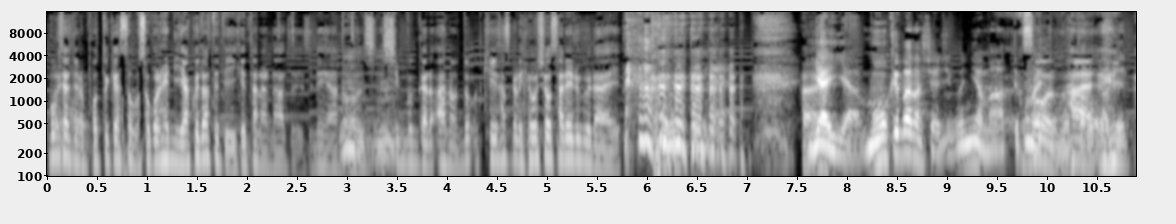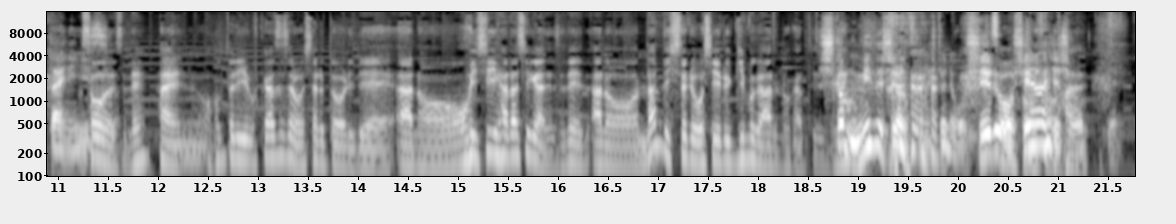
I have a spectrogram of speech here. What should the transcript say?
僕たちのポッドキャストもそこら辺に役立てていけたらなとですね、あの、うんうん新聞から、あの、ど警察から表彰されるぐらい、ね。はい。いやいや儲け話は自分には回ってこないと思った方が絶対にいいですよ。そうですね。はい。うん。本当に福山先生のおっしゃる通りで、あの、美味しい話がですね、あの、なんで人に教える義務があるのかっていう、ね。しかも見ず知らずの人に教える 教えないでしょはい。って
